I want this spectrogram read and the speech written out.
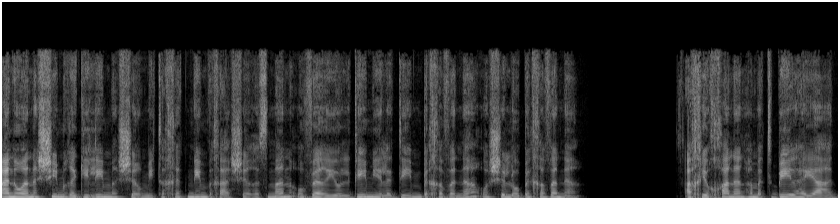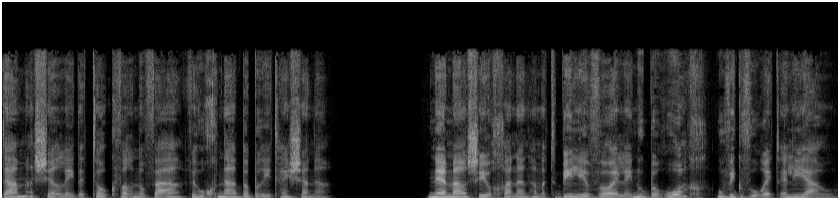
אנו אנשים רגילים אשר מתחתנים וכאשר הזמן עובר יולדים ילדים בכוונה או שלא בכוונה. אך יוחנן המטביל היה אדם אשר לידתו כבר נובעה והוכנה בברית הישנה. נאמר שיוחנן המטביל יבוא אלינו ברוח ובגבורת אליהו.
